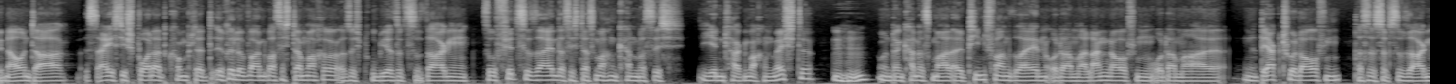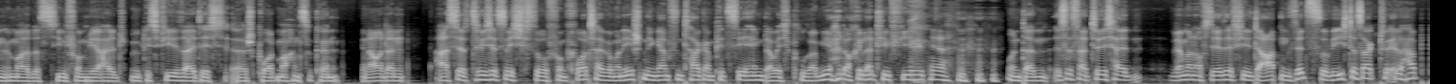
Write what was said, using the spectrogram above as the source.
Genau, und da ist eigentlich die Sportart komplett irrelevant, was ich da mache. Also ich probiere sozusagen so fit zu sein, dass ich das machen kann, was ich jeden Tag machen möchte. Mhm. Und dann kann es mal Alpinfahren sein oder mal Langlaufen oder mal eine Bergtour laufen. Das ist sozusagen immer das Ziel von mir, halt möglichst vielseitig äh, Sport machen zu können. Genau, und dann Ah, ist natürlich jetzt nicht so vom Vorteil, wenn man eh schon den ganzen Tag am PC hängt, aber ich programmiere halt auch relativ viel. Ja. Und dann ist es natürlich halt wenn man auf sehr, sehr viel Daten sitzt, so wie ich das aktuell habe,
